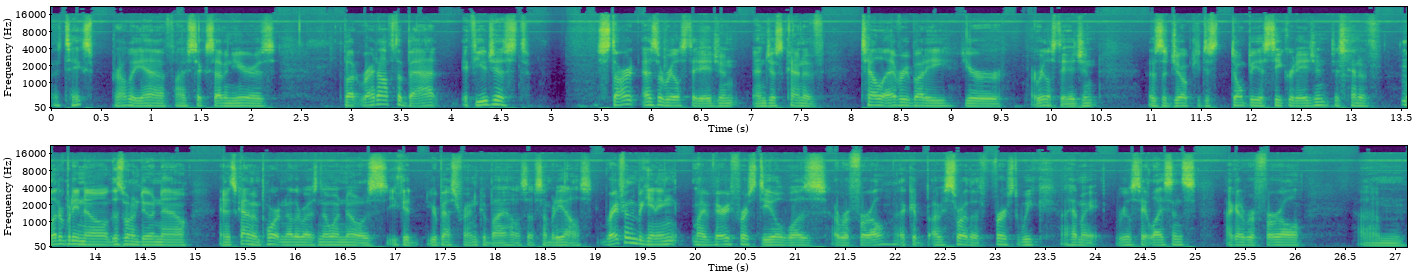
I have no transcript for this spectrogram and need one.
it takes probably yeah five, six, seven years. But right off the bat, if you just start as a real estate agent and just kind of tell everybody you're a real estate agent, there's a joke. You just don't be a secret agent. Just kind of let everybody know this is what I'm doing now, and it's kind of important. Otherwise, no one knows. You could your best friend could buy a house of somebody else. Right from the beginning, my very first deal was a referral. I could I swear the first week I had my real estate license, I got a referral um,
